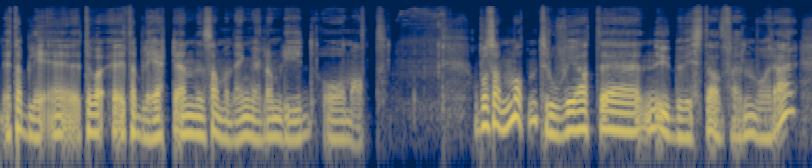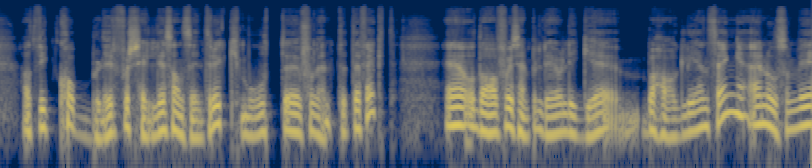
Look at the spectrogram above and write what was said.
etablerte en sammenheng mellom lyd og mat. Og På samme måten tror vi at eh, den ubevisste atferden vår er at vi kobler forskjellige sanseinntrykk mot eh, forventet effekt. Eh, og da f.eks. det å ligge behagelig i en seng er noe som vi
